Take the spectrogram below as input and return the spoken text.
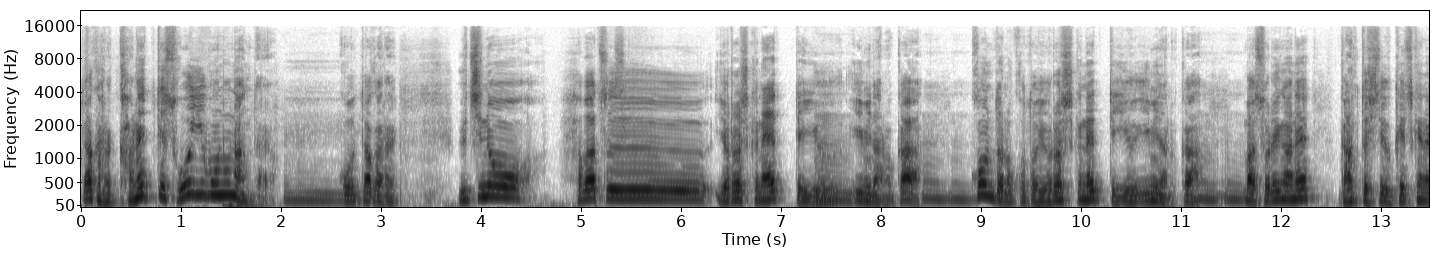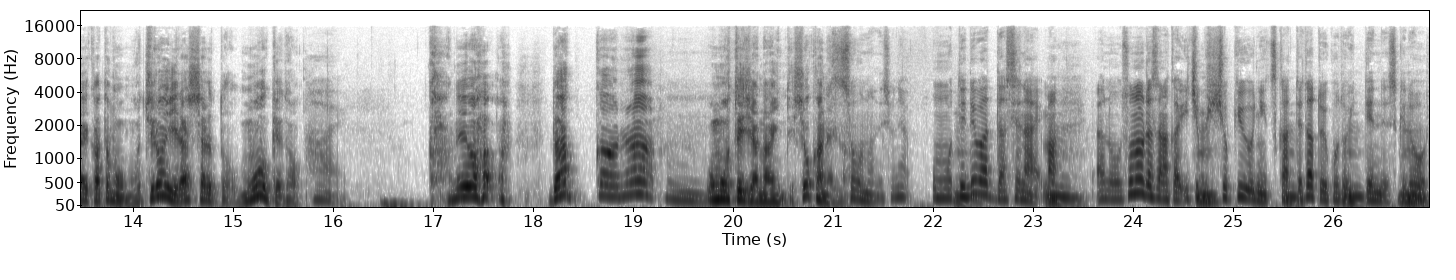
だから金ってそういうものなんだよ。こうだからうちの派閥よろしくねっていう意味なのか、今度のことをよろしくねっていう意味なのか、まあそれがねがんとして受け付けない方ももちろんいらっしゃると思うけどはい。金はだから表じゃないんでしょ金が。そうなんですよね。表では出せない、まあ、あの園浦さんなんか一部秘書給与に使ってたということを言ってるんですけど、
